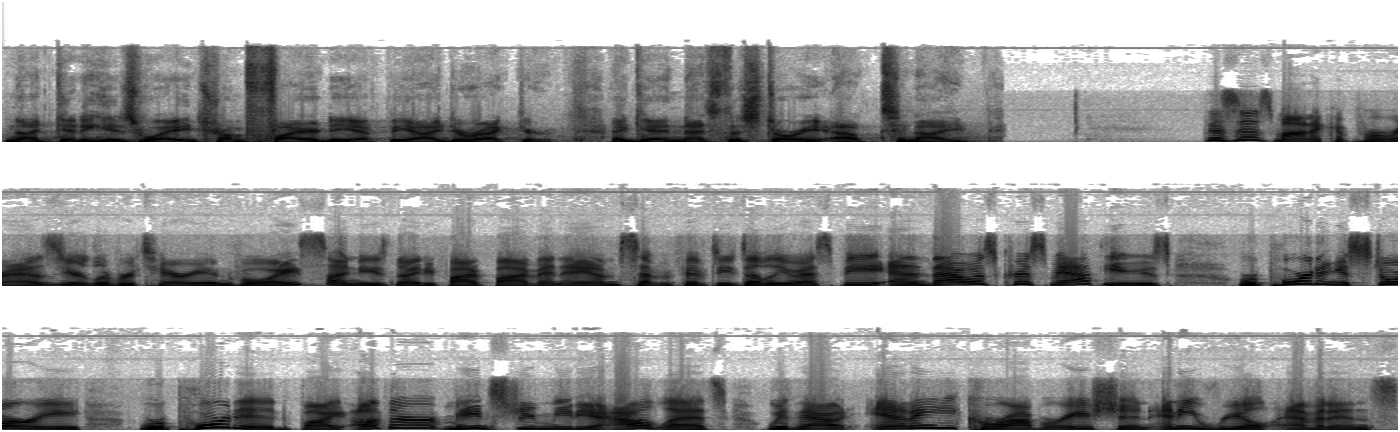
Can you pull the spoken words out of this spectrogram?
Not getting his way, Trump fired the FBI director. Again, that's the story out tonight. This is Monica Perez, your libertarian voice on News 95.5 and AM 750 WSB. And that was Chris Matthews reporting a story reported by other mainstream media outlets without any corroboration, any real evidence.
